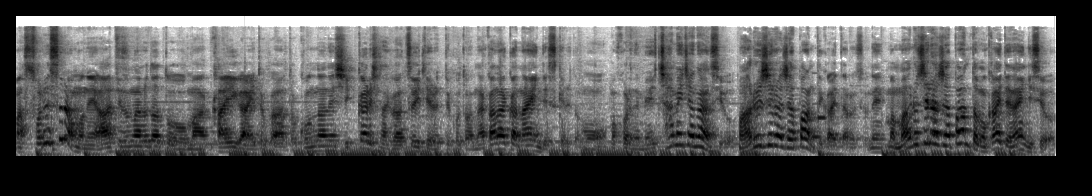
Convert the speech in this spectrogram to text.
まあそれすらもねアーティザナルだとまあ海外とかだとこんなねしっかりしたタグがついてるってことはなかなかないんですけれども、まあ、これねめちゃめちゃなんですよ。マルジェラジャパンって書いてあるんですよね。まあマルジェラジャパンとも書いてないんですよ。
